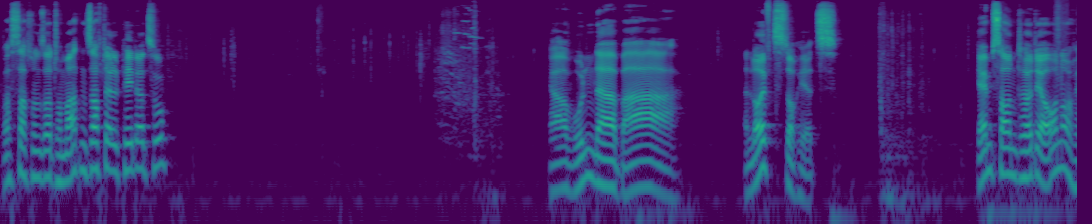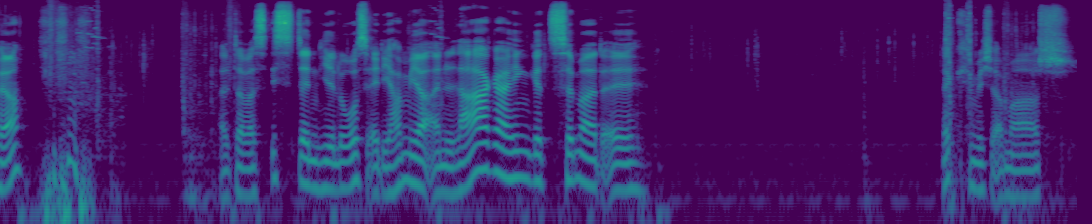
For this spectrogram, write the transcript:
Was sagt unser Tomatensaft-LP dazu? Ja, wunderbar. Dann läuft's doch jetzt. Game Sound hört ihr auch noch, ja? Alter, was ist denn hier los, ey? Die haben hier ein Lager hingezimmert, ey. Leck mich am Arsch.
